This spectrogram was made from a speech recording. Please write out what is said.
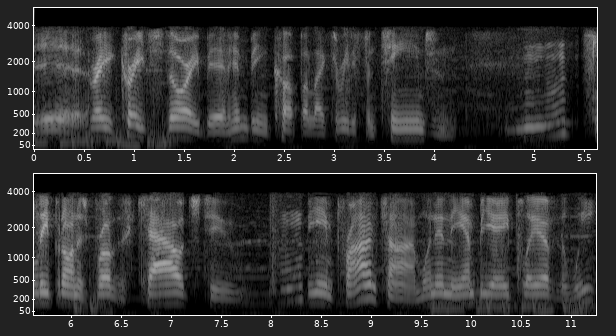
Yeah. Great, great story, man. Him being cut by like three different teams and hmm sleeping on his brother's couch to hmm being prime time, winning the NBA Player of the Week.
